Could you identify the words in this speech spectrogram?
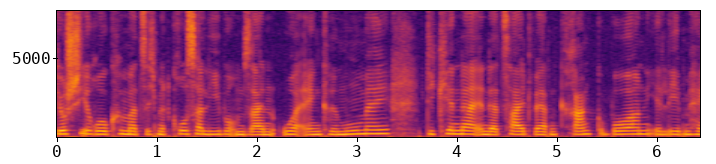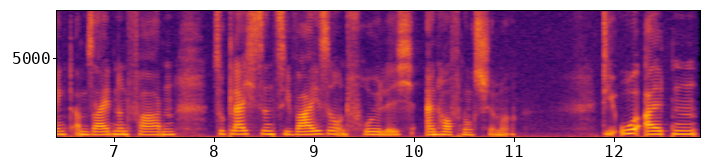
Yoshiro kümmert sich mit großer Liebe um seinen Urenkel Mumei. Die Kinder in der Zeit werden krank geboren, ihr Leben hängt am seidenen Faden. Zugleich sind sie weise und fröhlich, ein Hoffnungsschimmer. Die uralten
